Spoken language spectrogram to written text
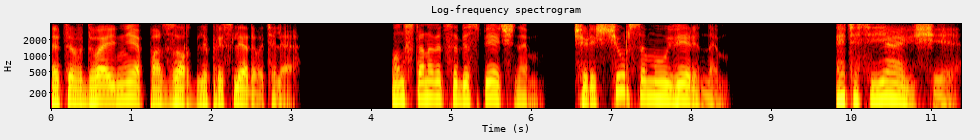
Это вдвойне позор для преследователя. Он становится беспечным, чересчур самоуверенным. Эти сияющие,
